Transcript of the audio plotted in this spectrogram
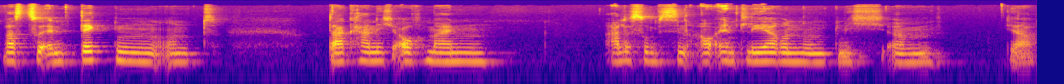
was zu entdecken. Und da kann ich auch mein alles so ein bisschen entleeren und mich ähm, ja,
